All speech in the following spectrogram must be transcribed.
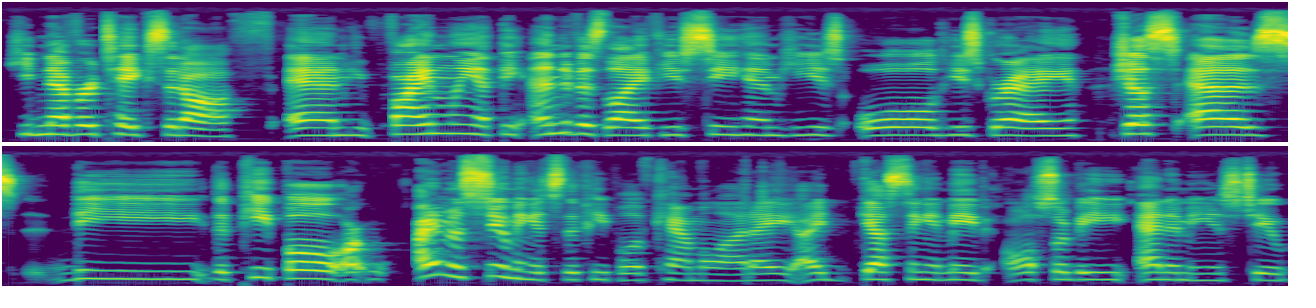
He never takes it off. And he finally, at the end of his life, you see him. He's old. He's gray. Just as the the people, or I'm assuming it's the people of Camelot. I, I'm guessing it may also be enemies too.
